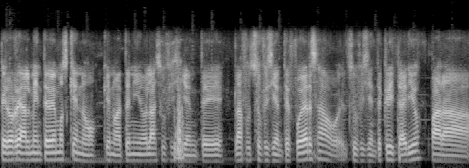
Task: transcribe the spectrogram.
pero realmente vemos que no, que no ha tenido la suficiente, la suficiente fuerza o el suficiente criterio para,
